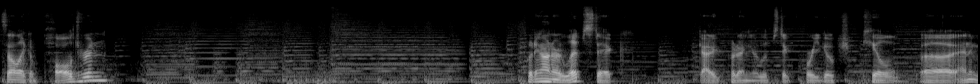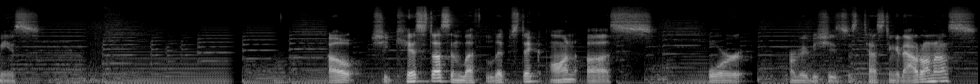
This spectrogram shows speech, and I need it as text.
Is that like a pauldron? Putting on her lipstick. Gotta put on your lipstick before you go kill uh, enemies. Oh, she kissed us and left lipstick on us. Or, or maybe she's just testing it out on us?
